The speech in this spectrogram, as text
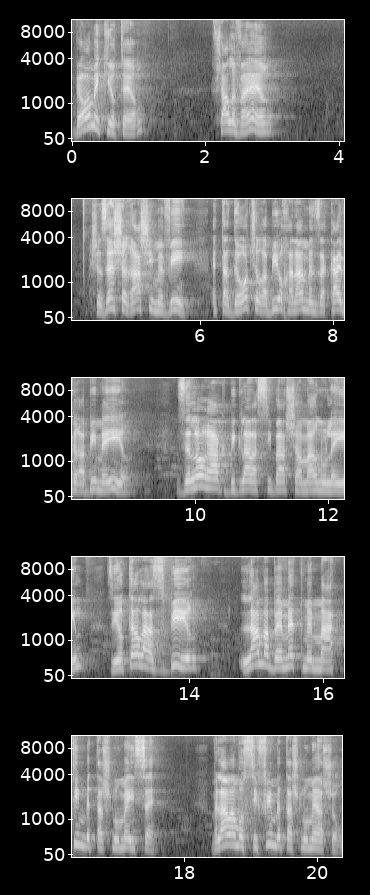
בעומק יותר, אפשר לבאר שזה שרש"י מביא את הדעות של רבי יוחנן בן זכאי ורבי מאיר, זה לא רק בגלל הסיבה שאמרנו לעיל, זה יותר להסביר למה באמת ממעטים בתשלומי שא, ולמה מוסיפים בתשלומי השור.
